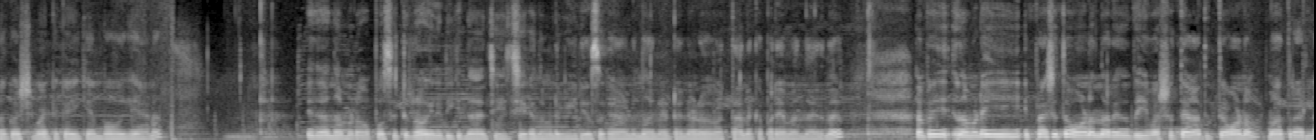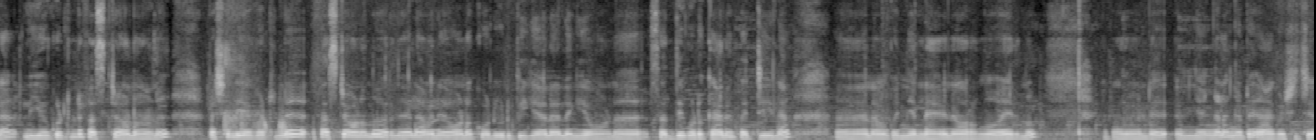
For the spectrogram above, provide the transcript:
ആഘോഷമായിട്ട് കഴിക്കാൻ പോവുകയാണ്. ഇത് നമ്മുടെ ഓപ്പോസിറ്റ് റോയിലിരിക്കുന്ന ചേച്ചിയൊക്കെ നമ്മുടെ വീഡിയോസ് കാണുന്ന പറഞ്ഞിട്ട് എന്നോട് വർത്താനൊക്കെ പറയാൻ വന്നായിരുന്നു. അപ്പോൾ നമ്മുടെ ഈ ഇപ്രാവശ്യത്തെ ഓണം എന്ന് പറയുന്നത് ഈ വർഷത്തെ ആദ്യത്തെ ഓണം മാത്രമല്ല ലിയോക്കുട്ടന്റെ ഫസ്റ്റ് ഓണമാണ്. പക്ഷേ ലിയോക്കുട്ടന് ഫസ്റ്റ് ഓണം എന്ന് പറഞ്ഞാൽ അവന് ഓണക്കോടി ഉടുപ്പിക്കാനോ അല്ലെങ്കിൽ ഓണ സദ്യ കൊടുക്കാനോ പറ്റിയില്ല. അവൻ കുഞ്ഞല്ലേ അവന് ഉറങ്ങുമായിരുന്നു. അപ്പോൾ അതുകൊണ്ട് ഞങ്ങൾ അങ്ങോട്ട് ആഘോഷിച്ചു.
